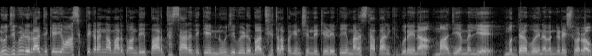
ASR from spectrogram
నూజిబీడు రాజకీయం ఆసక్తికరంగా మారుతోంది. పార్థసారథికి నూజిబీడు బాధ్యతలు అప్పగించింది టీడీపీ. మనస్తాపానికి గురైన మాజీ ఎమ్మెల్యే ముద్దరబోయిన వెంకటేశ్వరరావు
